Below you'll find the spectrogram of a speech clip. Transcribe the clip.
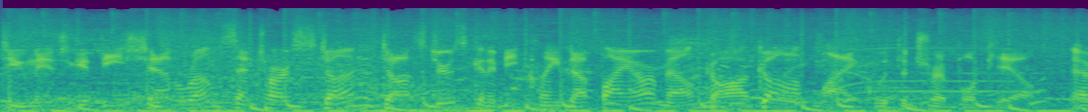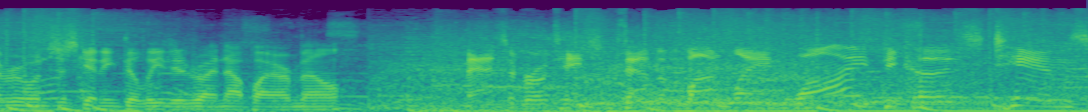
Do you manage to get the Shadow Realm, Centaur stun. Duster's going to be cleaned up by Armel. Godlike with the triple kill. Everyone's just getting deleted right now by Armel. Massive rotations down the bottom lane. Why? Because Tims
